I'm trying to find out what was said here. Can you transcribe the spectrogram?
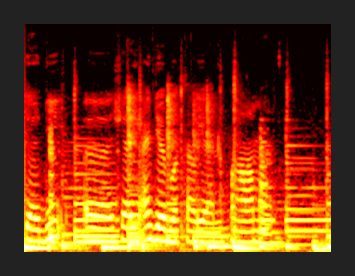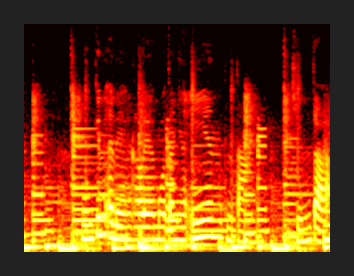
jadi uh, sharing aja buat kalian pengalaman. Mungkin ada yang kalian mau tanyain tentang cinta.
